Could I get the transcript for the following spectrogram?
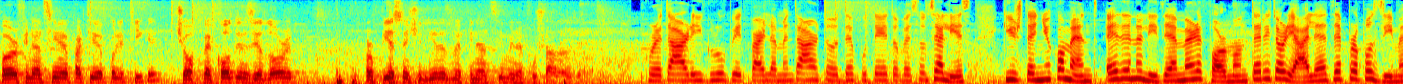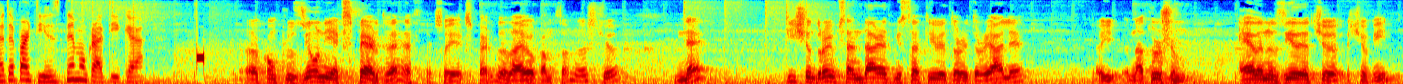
për financimin e partive politike, qoftë me kodin zgjedhor për pjesën që lidhet me financimin e fushatave zgjedhore. Kryetari i grupit parlamentar të deputetëve socialistë kishte një koment edhe në lidhje me reformën territoriale dhe propozimet e Partisë Demokratike. Konkluzioni i ekspertëve, e theksoj ekspertëve dhe ajo kam thënë është që ne t'i qëndrojmë kësaj ndarje administrative territoriale Natyrshëm edhe në zgjedhjet që që vijnë,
